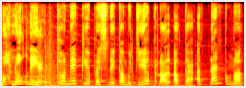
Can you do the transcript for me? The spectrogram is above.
បស់លោកអ្នកធនាគារប្រៃសណីកម្ពុជា ផ្ដល់ឱកាសឥតដែនកំណត់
